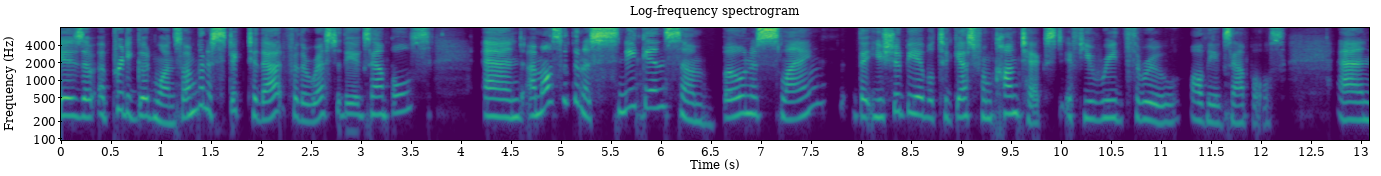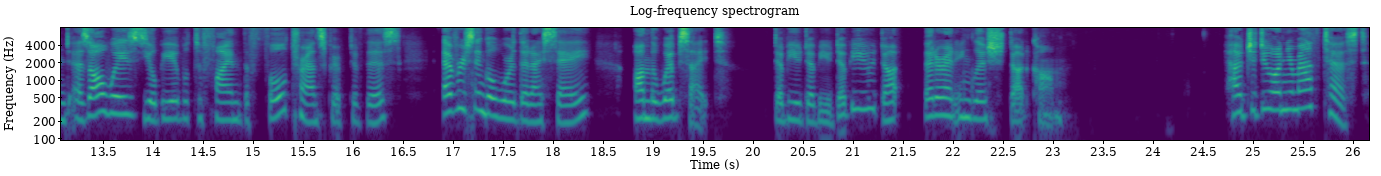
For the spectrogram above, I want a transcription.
is a, a pretty good one. So I'm going to stick to that for the rest of the examples. And I'm also going to sneak in some bonus slang that you should be able to guess from context if you read through all the examples. And as always, you'll be able to find the full transcript of this, every single word that I say, on the website, www betteratenglish.com. How'd you do on your math test?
